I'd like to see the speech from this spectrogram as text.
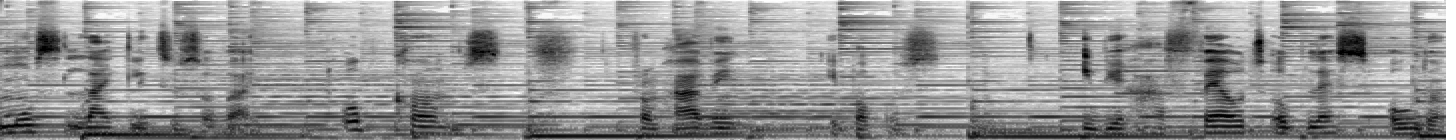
most likely to survive. Hope comes from having a purpose. If you have felt hopeless, hold on.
